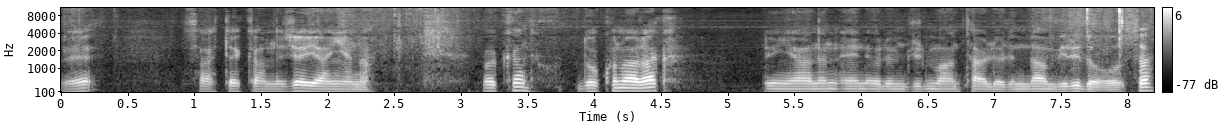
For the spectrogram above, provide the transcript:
Ve sahte kanlıca yan yana. Bakın dokunarak dünyanın en ölümcül mantarlarından biri de olsa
